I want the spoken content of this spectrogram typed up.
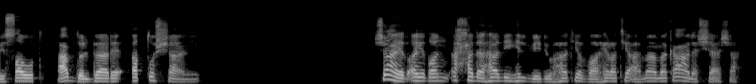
بصوت عبد البارئ الطشاني. شاهد أيضا أحد هذه الفيديوهات الظاهرة أمامك على الشاشة.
